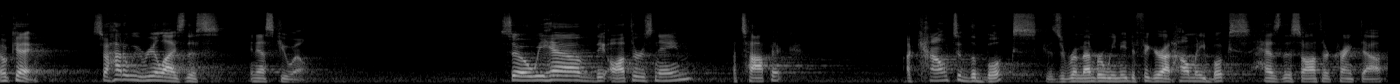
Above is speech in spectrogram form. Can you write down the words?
Okay, so how do we realize this in SQL? So we have the author's name, a topic, a count of the books, because remember we need to figure out how many books has this author cranked out.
